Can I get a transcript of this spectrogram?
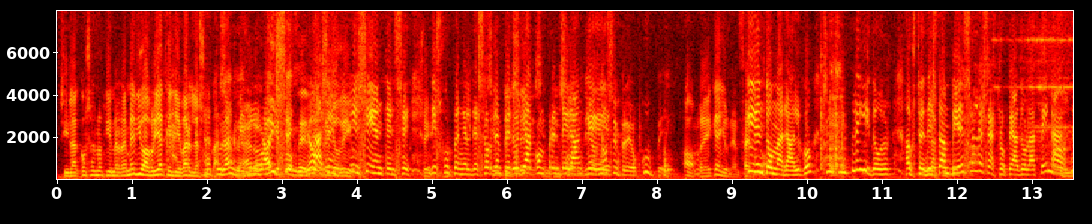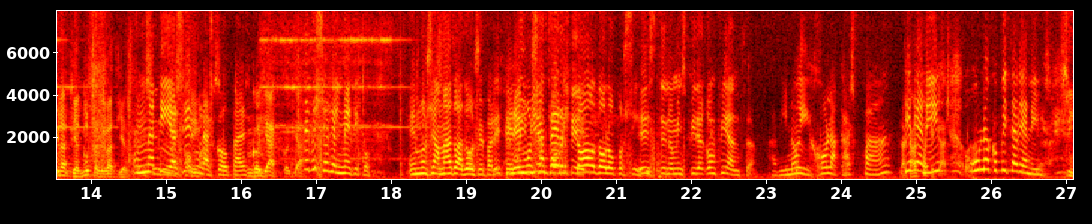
Si la cosa no tiene remedio, habría que llevarle a su Naturalmente. casa. Naturalmente. ¡Ay, señor! y siéntense. Disculpen el desorden, pero ya comprenderán que... no se preocupe. Hombre, que hay un enfermo. ¿Quieren tomar algo? Sin cumplidos. A ustedes también se les ha estropeado la cena. gracias, muchas gracias. Matías, sirve unas copas. Goya, Goya. Debe ser el médico. Hemos llamado a dos. Me parece Queremos muy bien hacer todo lo posible. Este no me inspira confianza. Cabino, hijo, la caspa. ¿Tiene anís? Una copita de anís. Sí.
